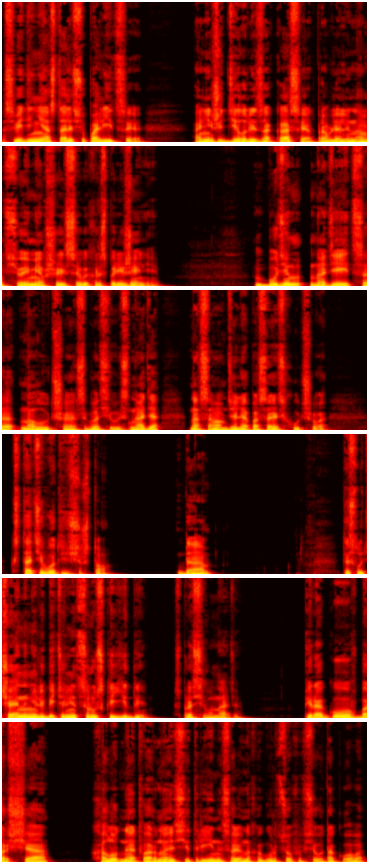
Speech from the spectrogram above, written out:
сведения остались у полиции». Они же делали заказ и отправляли нам все имевшееся в их распоряжении. «Будем надеяться на лучшее», — согласилась Надя, на самом деле опасаясь худшего. «Кстати, вот еще что». «Да». «Ты случайно не любительница русской еды?» — спросила Надя. «Пирогов, борща, холодное отварное осетрины, соленых огурцов и всего такого?»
